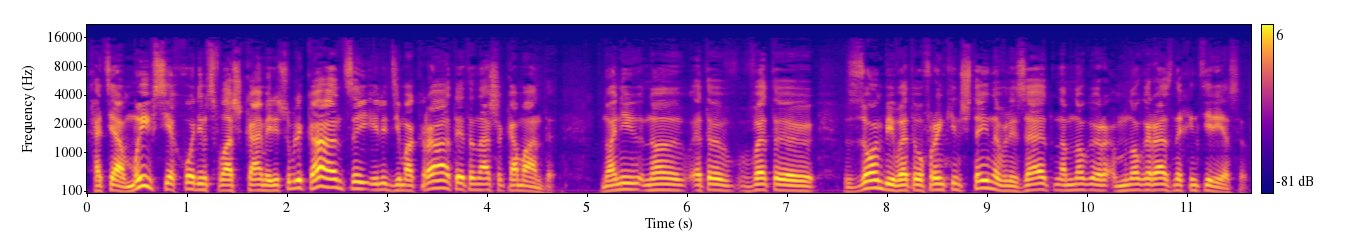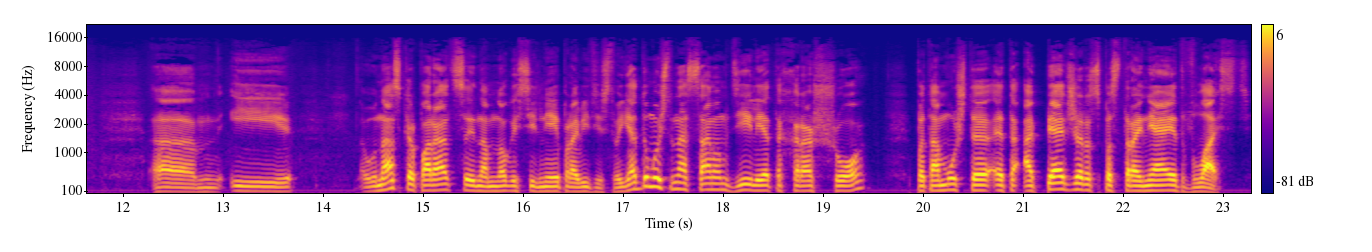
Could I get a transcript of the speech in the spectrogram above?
Хотя мы все ходим с флажками республиканцы или демократы, это наша команда но они, но это в это зомби, в этого Франкенштейна влезают на много, много разных интересов. И у нас корпорации намного сильнее правительства. Я думаю, что на самом деле это хорошо, потому что это опять же распространяет власть.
